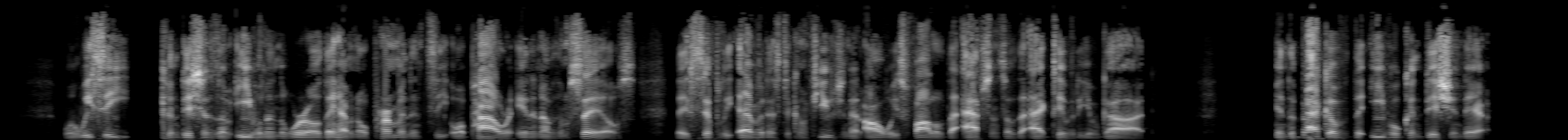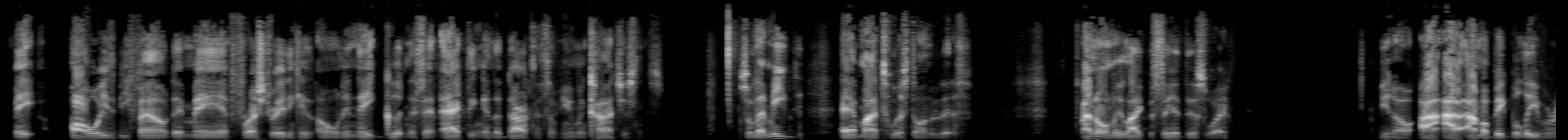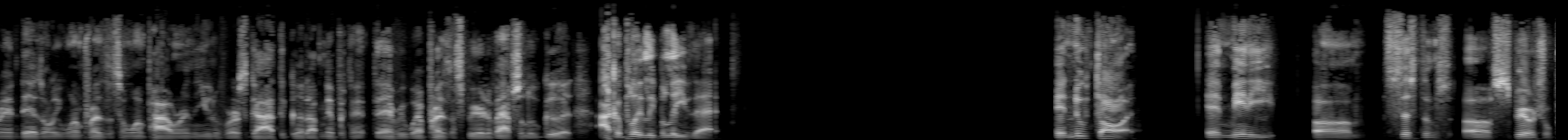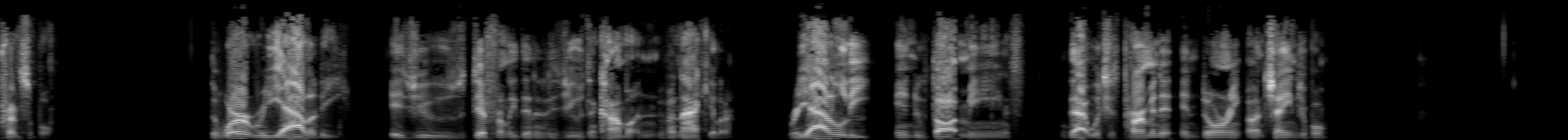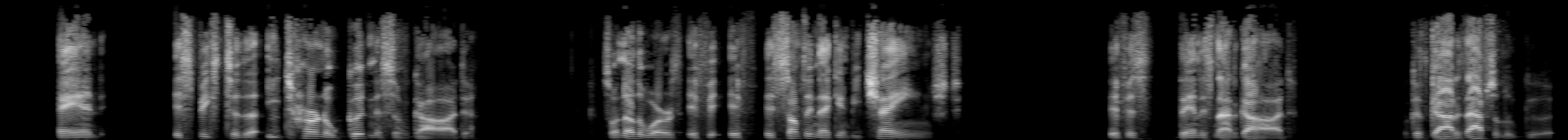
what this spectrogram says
When we see conditions of evil in the world, they have no permanency or power in and of themselves. They simply evidence the confusion that always followed the absence of the activity of God. In the back of the evil condition, there may always be found a man frustrating his own innate goodness and acting in the darkness of human consciousness. So let me add my twist onto this. I normally like to say it this way. You know, I, I, I'm a big believer in there's only one presence and one power in the universe, God, the good, omnipotent, the everywhere present spirit of absolute good. I completely believe that. In New Thought, in many um, systems of spiritual principle, the word reality is used differently than it is used in common vernacular. Reality in New Thought means that which is permanent, enduring, unchangeable. And it speaks to the eternal goodness of God. So in other words, if it, if it's something that can be changed, if it's then it's not God. Because God is absolute good.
